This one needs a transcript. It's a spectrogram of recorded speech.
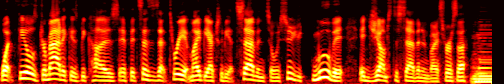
what feels dramatic is because if it says it's at three, it might be actually be at seven. So as soon as you move it, it jumps to seven and vice versa.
